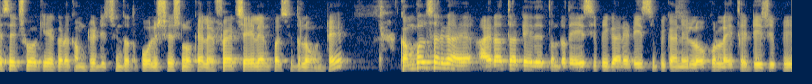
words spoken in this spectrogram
ఎస్హెచ్ఓకి అక్కడ కంప్లైంట్ ఇచ్చిన తర్వాత పోలీస్ స్టేషన్లో ఒకవేళ ఎఫ్ఐఆర్ చేయలేని పరిస్థితిలో ఉంటే కంపల్సరీగా ఐరా థర్టీ ఏదైతే ఉంటుందో ఏసీపీ కానీ డీసీపీ కానీ లోకల్ అయితే డీజీపీ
